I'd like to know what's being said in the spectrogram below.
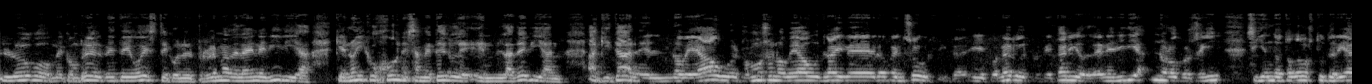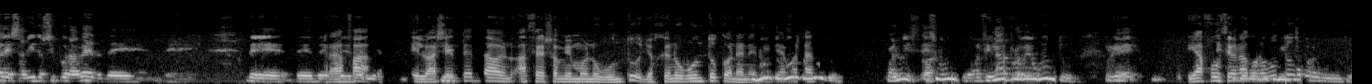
luego me compré el BTO este con el problema de la NVIDIA, que no hay cojones a meterle en la Debian a quitar el Noveau, el famoso Noveau driver open source y, ponerle el propietario de la NVIDIA, no lo conseguí, siguiendo todos los tutoriales habidos y por haber de... de de, de, de- Rafa, de. ¿y lo has intentado en- hacer eso mismo en Ubuntu? Yo es que en Ubuntu con NVIDIA más Ubuntu, Ubuntu. Juan Luis, es Ubuntu. Al final probé Ubuntu. Porque ¿Y ha funcionado con Ubuntu? por Ubuntu.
